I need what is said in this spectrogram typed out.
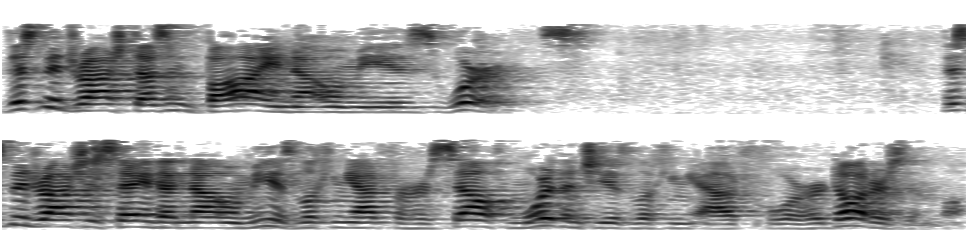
This midrash doesn't buy Naomi's words. This midrash is saying that Naomi is looking out for herself more than she is looking out for her daughters-in-law.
